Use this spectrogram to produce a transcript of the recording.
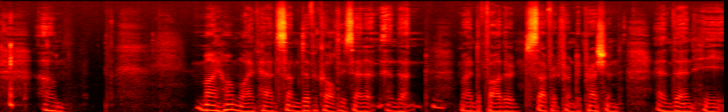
um, my home life had some difficulties in it, in that Mm. my father suffered from depression, and then he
